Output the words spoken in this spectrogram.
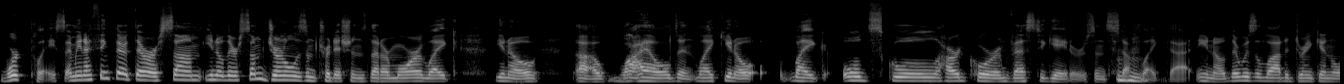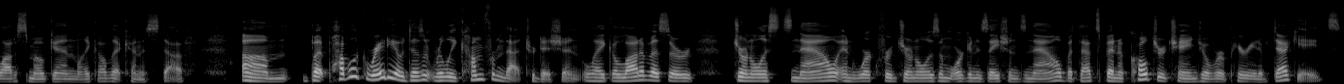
workplace. I mean, I think that there are some, you know, there are some journalism traditions that are more like, you know, uh, wild and like, you know, like old school hardcore investigators and stuff Mhm. like that. You know, there was a lot of drinking, a lot of smoking, like all that kind of stuff. Um, but public radio doesn't really come from that tradition. Like a lot of us are journalists now and work for journalism organizations now, but that's been a culture change over a period of decades.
